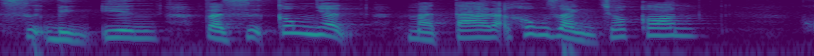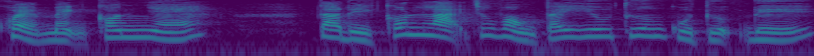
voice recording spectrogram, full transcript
sự bình yên và sự công nhận mà ta đã không dành cho con. Khỏe mạnh con nhé. Ta để con lại trong vòng tay yêu thương của Thượng Đế.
